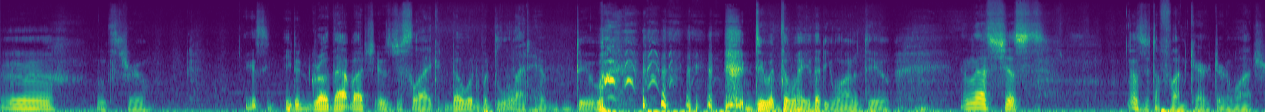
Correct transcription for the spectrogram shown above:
Uh, that's true. I guess he, he didn't grow that much. It was just like no one would let him do do it the way that he wanted to, and that's just that's just a fun character to watch.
